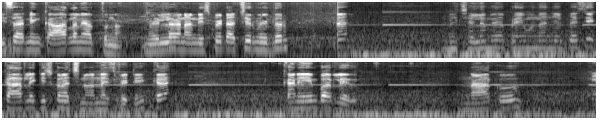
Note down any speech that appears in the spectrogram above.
ఈసారి నేను కార్లోనే వస్తున్నా. మెల్లగా నన్ను ఇసిపెట్టి వచ్చారు మీ ఇద్దరు. మీ చెల్లె మీద ప్రేమ ఉందని చెప్పేసి కార్లో ఎక్కించుకొని వచ్చిన అన్న ఇసిపెట్టి. ఇంకా కానీ ఏం పర్లేదు. నాకు మీ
